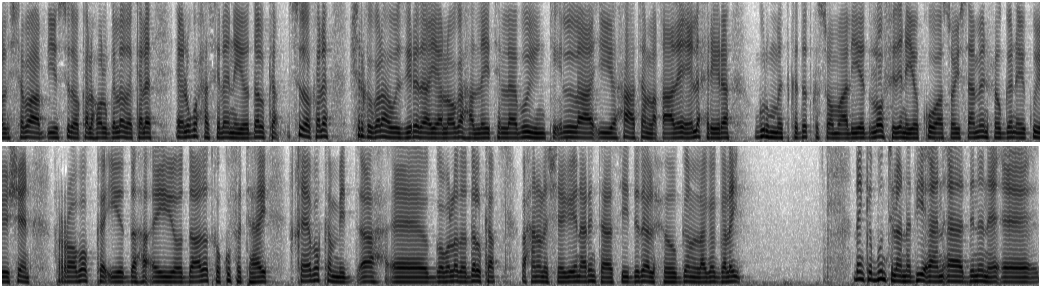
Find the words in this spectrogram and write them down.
al-shabaab iyo sidoo kale howlgallada kale ee lagu xasileynayo dalka. Sidoo kale shirka golaha wasiirada ayaa looga hadlay tallaabooyinka ilaa iyo haatan la qaaday ee la xiriira gurmadka dadka soomaaliyeed loo fidinayo kuwaas oo saameyn xoogan ay ku yeesheen roobabka iyo daadadka ku fatahay. Qeybo ka mid ah ee gobollada dalka. Waxaana la sheegay in arrintaasi dadaal xoogan laga galay. Dhanka puntland haddii aan aadanana ee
